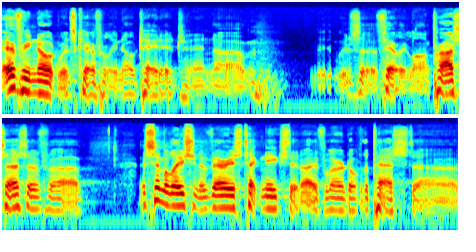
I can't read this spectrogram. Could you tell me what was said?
every note was carefully notated, and um, it was a fairly long process of uh, assimilation of various techniques that I've learned over the past uh,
